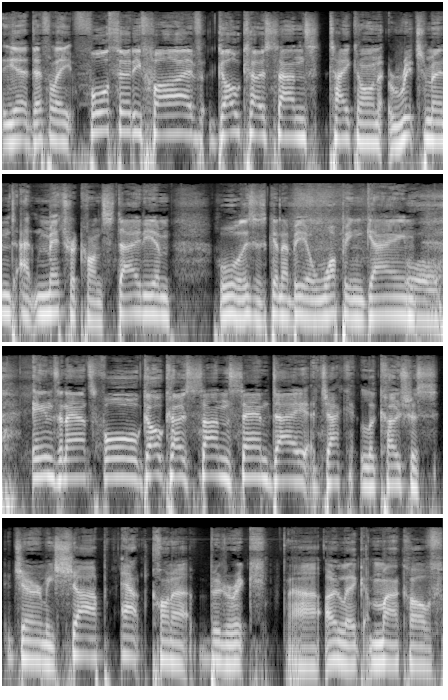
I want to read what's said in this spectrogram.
Yeah, definitely. 4.35, Gold Coast Suns take on Richmond at Metricon Stadium. Oh, this is going to be a whopping game. Oh. Ins and outs for Gold Coast Suns, Sam Day, Jack Lukosius, Jeremy Sharp, out Connor Budarick, uh, Oleg Markov,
